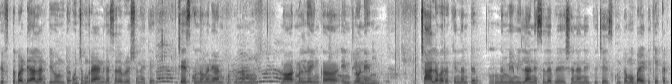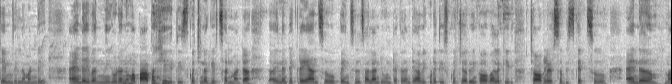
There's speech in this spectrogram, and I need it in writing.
ఫిఫ్త్ బర్త్డే అలాంటివి ఉంటే కొంచెం గ్రాండ్గా సెలబ్రేషన్ అయితే చేసుకుందామని అనుకుంటున్నాము. నార్మల్గా ఇంకా ఇంట్లోనే చాలా వరకు ఏంటంటే మేము ఇలానే సెలబ్రేషన్ అనేటివి చేసుకుంటాము. బయటికి ఎక్కడికేం వెళ్ళమండి. అండ్ ఇవన్నీ కూడాను మా పాపకి తీసుకొచ్చిన గిఫ్ట్స్ అనమాట ఏంటంటే క్రేయాన్స్ పెన్సిల్స్ అలాంటివి ఉంటాయి కదంటే అవి కూడా తీసుకొచ్చారు. ఇంకా వాళ్ళకి చాక్లెట్స్ బిస్కెట్స్ అండ్ మా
